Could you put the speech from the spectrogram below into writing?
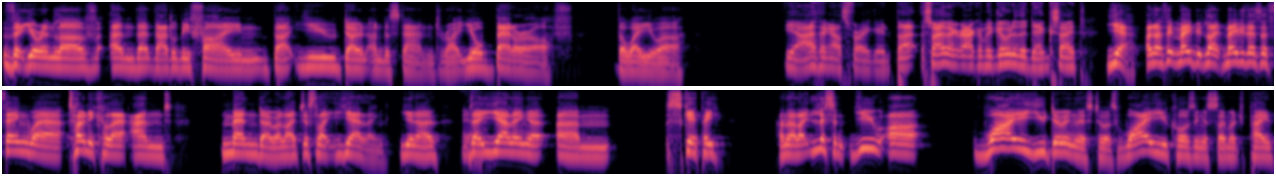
that you're in love and that that'll be fine, but you don't understand, right? You're better off the way you are. yeah. I think that's very good. But so I think reckon we go to the dig site. Yeah, and I think maybe like maybe there's a thing where Toni Collette and Mendo are like just like yelling, you know, Yeah. they're yelling at um Skippy, and they're like, "Listen, you are. Why are you doing this to us? Why are you causing us so much pain?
